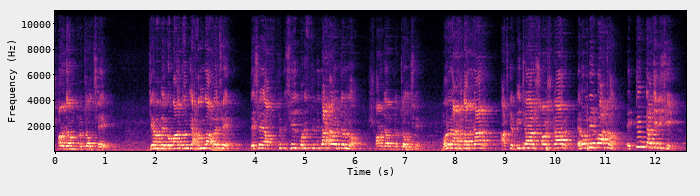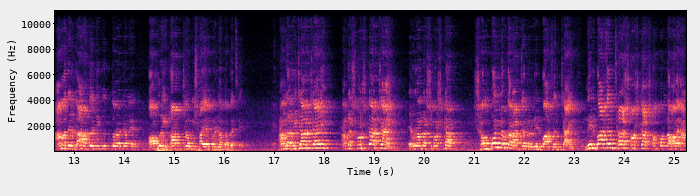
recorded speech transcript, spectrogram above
ষড়যন্ত্র চলছে। যেভাবে গোপালগঞ্জে হামলা হয়েছে, দেশে অস্থিতিশীল পরিস্থিতি দেখানোর জন্য ষড়যন্ত্র চলছে। মনে রাখা দরকার আজকে বিচার, সংস্কার এবং নির্বাচন, এই তিনটা জিনিসই আমাদের রাজনৈতিক উত্তরাঞ্চলের অপরিহার্য বিষয়ে পরিণত হয়েছে। আমরা বিচার চাই, আমরা সংস্কার চাই এবং আমরা সংস্কার সম্পন্ন করার জন্য নির্বাচন চাই। নির্বাচন ছাড়া সংস্কার সম্পন্ন হবে না।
